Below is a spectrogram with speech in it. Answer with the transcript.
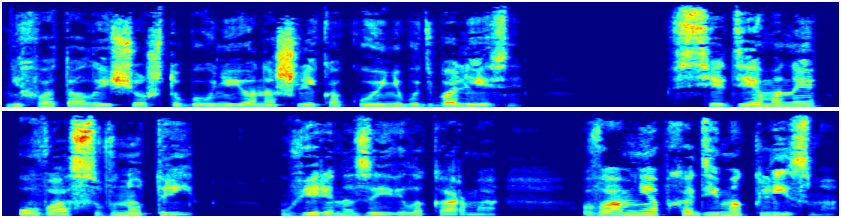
Не хватало еще, чтобы у нее нашли какую-нибудь болезнь. «Все демоны у вас внутри», — уверенно заявила Карма. «Вам необходима клизма.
